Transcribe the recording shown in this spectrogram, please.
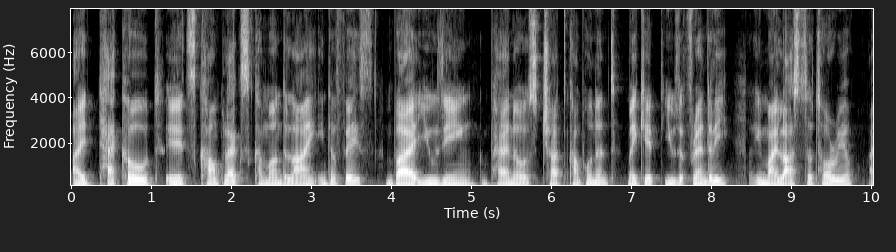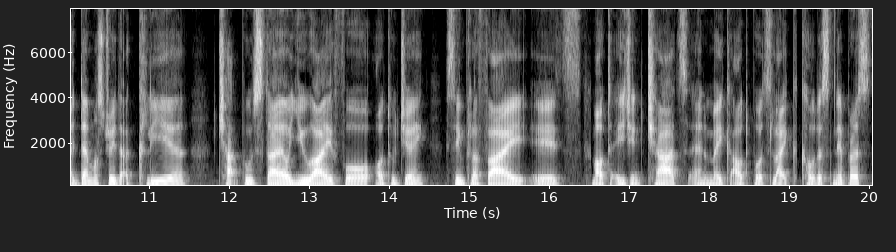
I tackled its complex command line interface by using Panel's chat component, make it user-friendly. In my last tutorial, I demonstrated a clear chatbot style UI for AutoGen, simplify its multi-agent charts and make outputs like code snippets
